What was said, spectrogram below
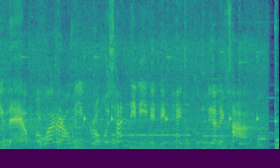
อยู่แล้ว เพราะว่าเรามีโปรโมชั่นดีๆ เด็ดๆให้ทุกๆเดือนเลยค่ะ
